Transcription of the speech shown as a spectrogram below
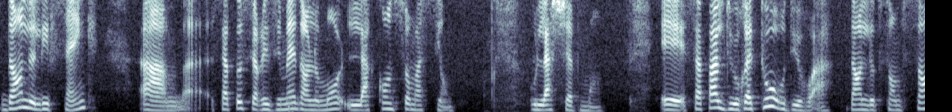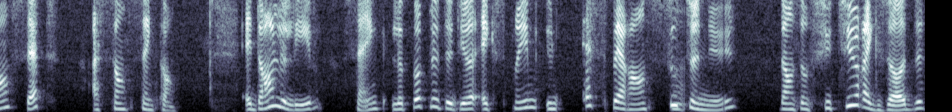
dans le livre 5, euh, ça peut se résumer dans le mot la consommation ou l'achèvement. Et ça parle du retour du roi dans le psaume 107 à 150. Et dans le livre 5, le peuple de Dieu exprime une espérance soutenue dans un futur exode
